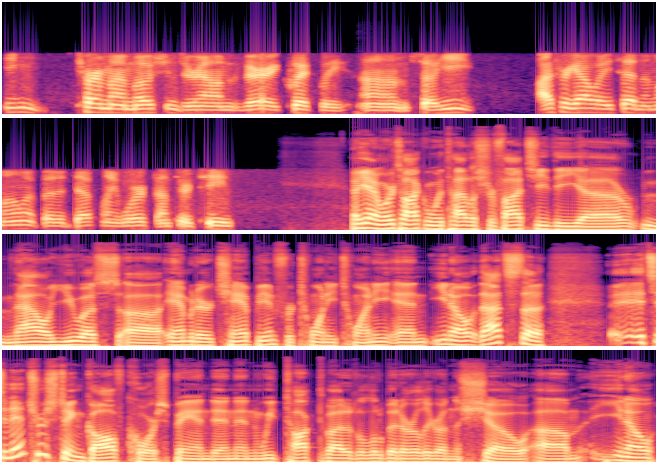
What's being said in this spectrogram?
he can turn my emotions around very quickly. Um, so he, I forgot what he said in the moment, but it definitely worked on 13. Again, we're talking with Tyler Strafaci, the uh, now U.S. Uh, amateur champion for 2020, and you know that's the. It's an interesting golf course, Bandon, and we talked about it a little bit earlier on the show. Um, you know,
